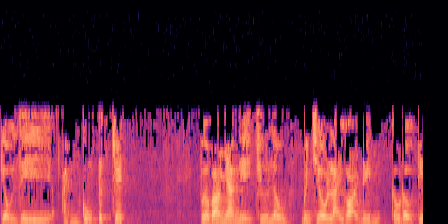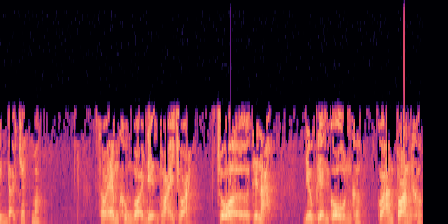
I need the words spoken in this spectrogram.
kiểu gì anh cũng tức chết. Vừa vào nhà nghỉ chưa lâu, Bình Chiều lại gọi đến, câu đầu tiên đã trách móc. Sao em không gọi điện thoại cho anh? Chỗ ở thế nào? Điều kiện có ổn không? Có an toàn không?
